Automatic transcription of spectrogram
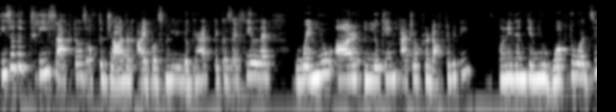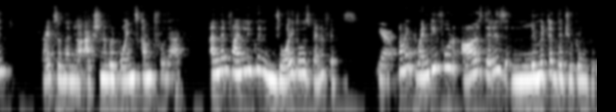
These are the three factors of the jar that I personally look at because I feel that when you are looking at your productivity, only then can you work towards it, right? So then your actionable points come through that and then finally you can enjoy those benefits. Yeah. Now in 24 hours there is limited that you can do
